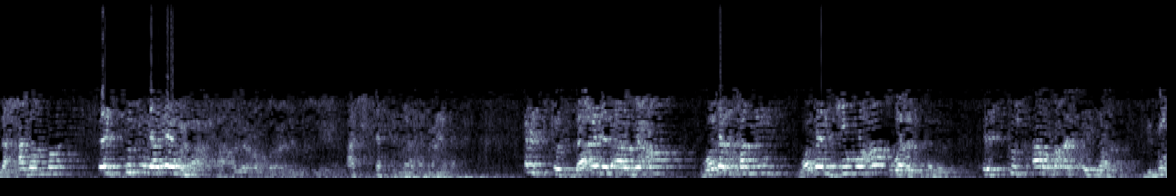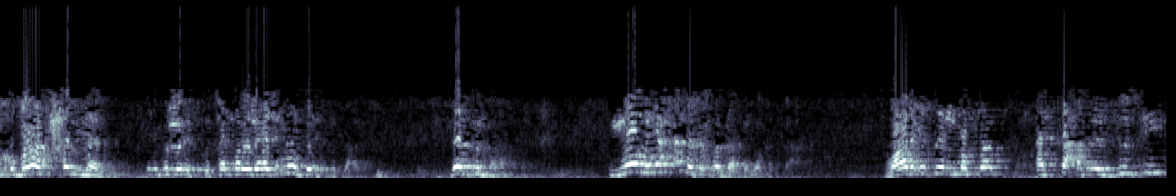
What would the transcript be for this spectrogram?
لحد الله اسكت إلى يوم الأحد. اسكت لا إلى الأربعاء ولا الخميس ولا الجمعة ولا السبت. اسكت أربعة أيام. يقول ما تحمل يقول له اسكت. هالمرة اللي أجلنا أنت اسكت لا تقول يوم الأحد تقبل ذاك الوقت. بعد واضح يصير المطلب أستحضر الجزئي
